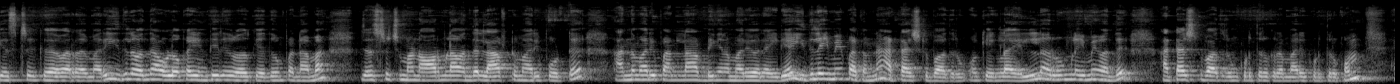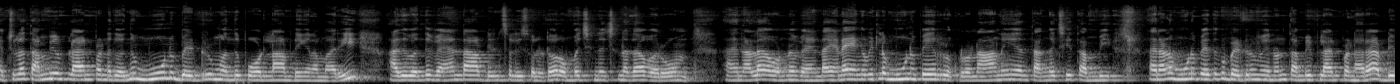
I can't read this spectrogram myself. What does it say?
கெஸ்ட்டுக்கு வர்ற மாதிரி. இதில் வந்து அவ்வளோக்கா இன்டீரியர் ஒர்க் எதுவும் பண்ணாமல் ஜஸ்ட் சும்மா நார்மலாக வந்து லாஃப்ட் மாதிரி போட்டு அந்த மாதிரி பண்ணலாம் அப்படிங்கிற மாதிரி ஒரு ஐடியா இதுலேயுமே பார்த்தோம்னா அட்டாச்டு பாத்ரூம் ஓகேங்களா எல்லா ரூம்லேயுமே வந்து அட்டாச்டு பாத்ரூம் கொடுத்துருக்குற மாதிரி கொடுத்துருக்கோம். ஆக்சுவலாக தம்பி பிளான் பண்ணது வந்து மூணு பெட்ரூம் வந்து போடலாம் அப்படிங்கிற மாதிரி. அது வந்து வேண்டாம் அப்படின்னு சொல்லி சொல்லிட்டோம். ரொம்ப சின்ன சின்னதாக வரும். அதனால் ஒன்றும் வேண்டாம். ஏன்னா எங்கள் வீட்டில் மூணு பேர் இருக்கிறோம். நானும் என் தங்கச்சி தம்பி. அதனால் மூணு பேர்த்துக்கும் பெட்ரூம் வேணும்னு தம்பி பிளான் பண்ணார். அப்படி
